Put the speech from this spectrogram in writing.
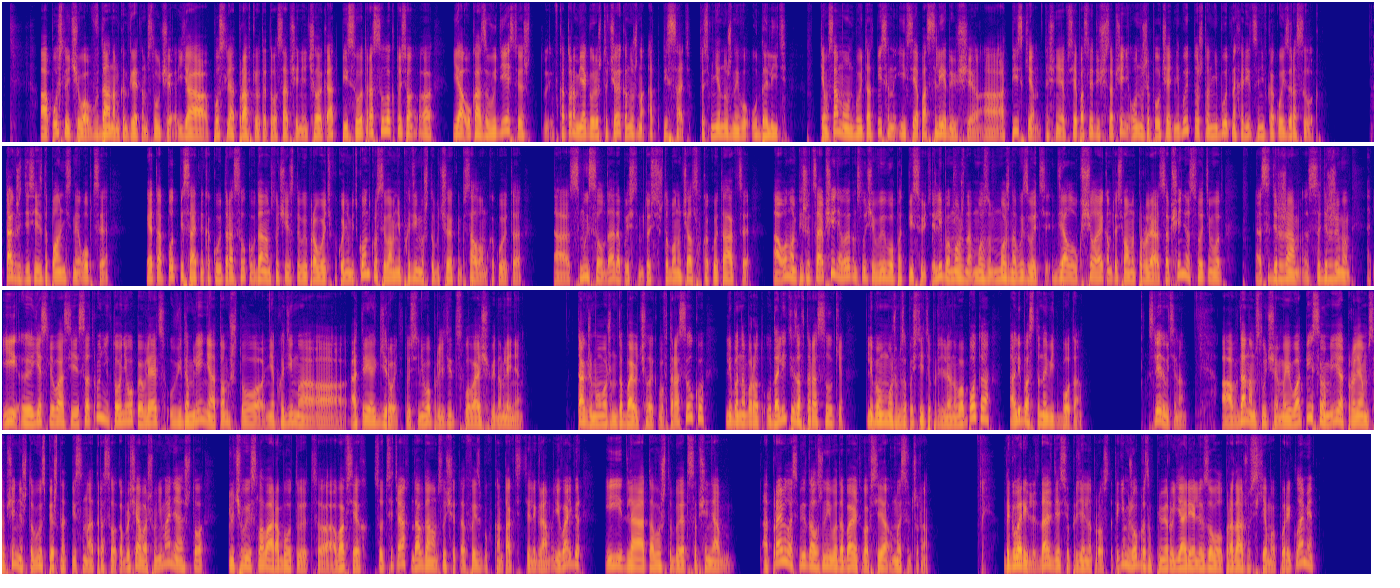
А после чего в данном конкретном случае я после отправки вот этого сообщения человека отписываю от рассылок, то есть он, э, я указываю действие, в котором я говорю, что человека нужно отписать, то есть мне нужно его удалить. Тем самым он будет отписан, и все последующие а, отписки, точнее, все последующие сообщения он уже получать не будет, потому что он не будет находиться ни в какой из рассылок. Также здесь есть дополнительная опция. Это подписать на какую-то рассылку. В данном случае, если вы проводите какой-нибудь конкурс, и вам необходимо, чтобы человек написал вам какой-то а, смысл, да, допустим, то есть, чтобы он участвовал в какой-то акции, а он вам пишет сообщение, в этом случае вы его подписываете. Либо можно, можно вызвать диалог с человеком, то есть вам отправляют сообщение с этим вот Э, содержам, содержимым. И э, если у вас есть сотрудник, то у него появляется уведомление о том, что необходимо э, отреагировать. То есть у него прилетит всплывающее уведомление. Также мы можем добавить человека во второсылку, либо наоборот удалить из авторосылки, либо мы можем запустить определенного бота, а либо остановить бота. Следовательно, а в данном случае мы его отписываем и отправляем сообщение, что вы успешно отписаны от рассылок. Обращаю ваше внимание, что Ключевые слова работают а, во всех соцсетях, да, в данном случае это Facebook, ВКонтакте, Telegram и Viber. И для того, чтобы это сообщение отправилось, вы должны его добавить во все мессенджеры. Договорились, да, здесь все предельно просто. Таким же образом, к примеру, я реализовывал продажу схемы по рекламе,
